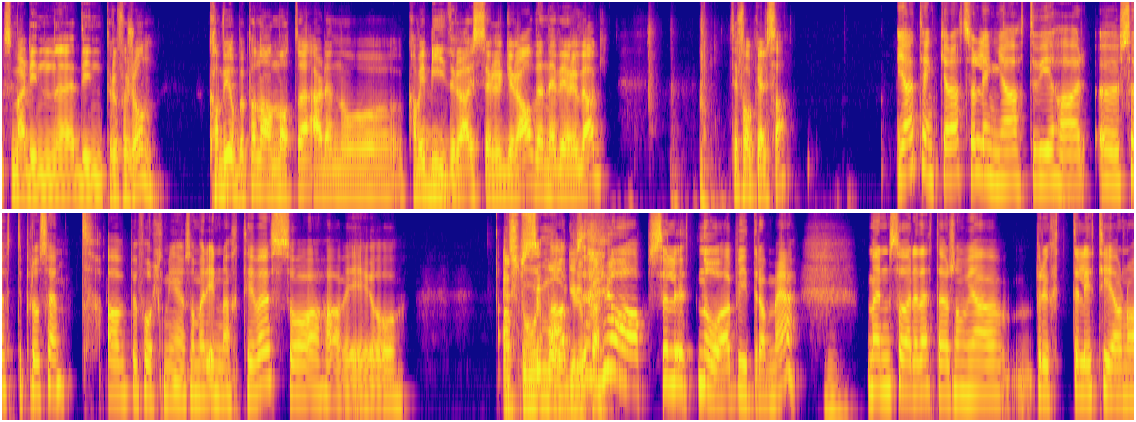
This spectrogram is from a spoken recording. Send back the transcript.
som er din, din profesjon. Kan vi jobbe på en annen måte? Det noe, kan vi bidra i større grad enn det vi gjør i dag? Til folkehelsa? Jeg tenker at så lenge at vi har 70% av befolkningen som er inaktive, så har vi jo En stor målgruppe. Ja, absolutt noe å bidra med. Men så er det dette som vi har brukt litt tid nå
